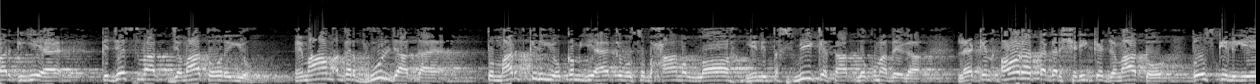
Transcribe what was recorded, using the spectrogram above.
فرق یہ ہے کہ جس وقت جماعت ہو رہی ہو، امام اگر بھول جاتا ہے تو مرد کے لیے حکم یہ ہے کہ وہ سبحان اللہ یعنی تسبیح کے ساتھ لکمہ دے گا۔ لیکن عورت اگر شریک جماعت ہو، تو اس کے لیے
